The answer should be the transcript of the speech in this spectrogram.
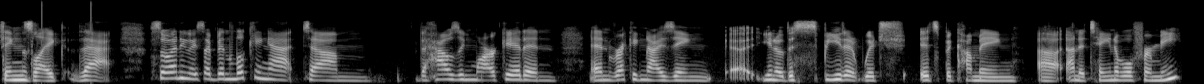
things like that. So, anyways, I've been looking at um, the housing market and and recognizing, uh, you know, the speed at which it's becoming uh, unattainable for me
